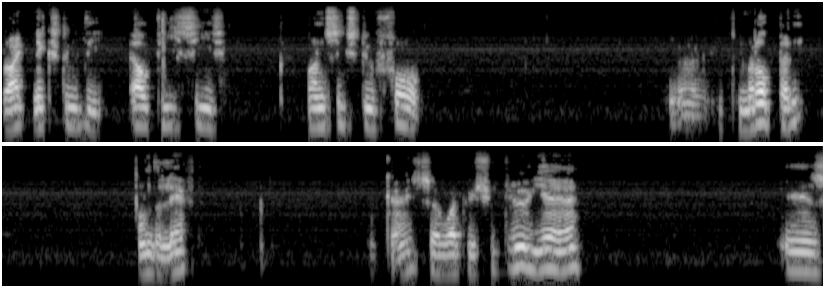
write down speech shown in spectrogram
right next to the LTC 1624 uh, it's middle pin on the left. Okay so what we should do here is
